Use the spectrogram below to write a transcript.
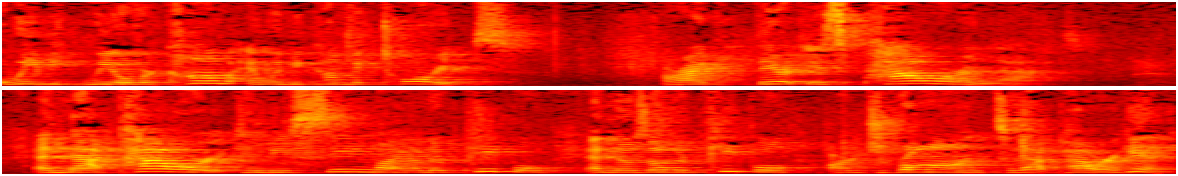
we, be, we overcome and we become victorious. All right? There is power in that. And that power can be seen by other people, and those other people are drawn to that power. Again,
